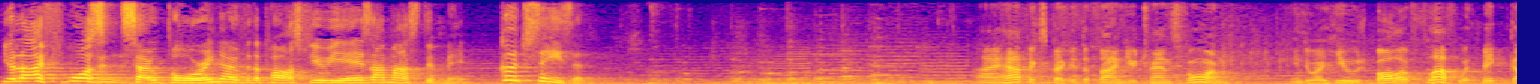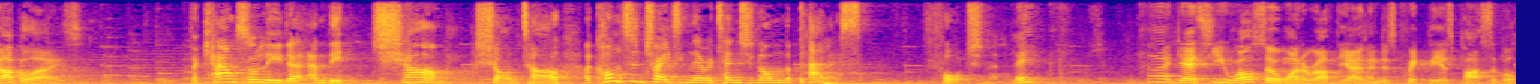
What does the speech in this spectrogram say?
Your life wasn't so boring over the past few years, I must admit. Good season. I half expected to find you transformed into a huge ball of fluff with big goggle eyes. The council leader and the charming Chantal are concentrating their attention on the palace. Fortunately. I guess you also wander off the island as quickly as possible.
